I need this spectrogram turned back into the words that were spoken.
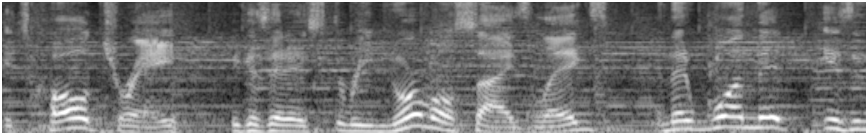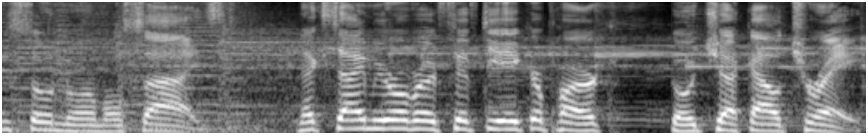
It's called Trey because it has three normal sized legs and then one that isn't so normal sized. Next time you're over at 50 Acre Park, go check out Trey.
